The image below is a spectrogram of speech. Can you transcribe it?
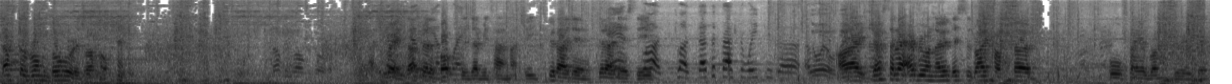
That's the wrong door as well. Not the. Actually, wait, that's where the box is every time. Actually, good idea. Good idea, Steve. Plus, plus, that's a faster way to the. Doyle. Alright, just to let everyone know, this is like our third four-player run through this.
